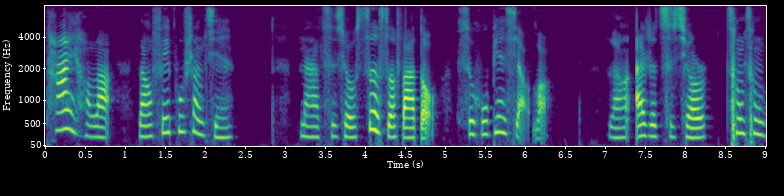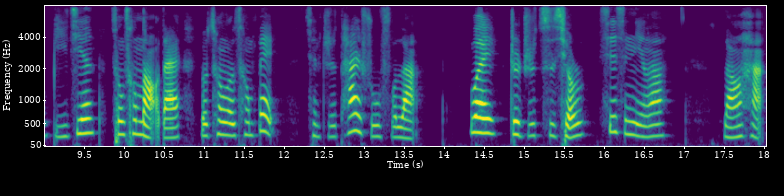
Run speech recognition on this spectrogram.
太好了！狼飞扑上前，那刺球瑟瑟发抖。 似乎变小了。狼挨着刺球，蹭蹭鼻尖，蹭蹭脑袋，又蹭了蹭背，简直太舒服了。喂，这只刺球，谢谢你了！狼喊。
